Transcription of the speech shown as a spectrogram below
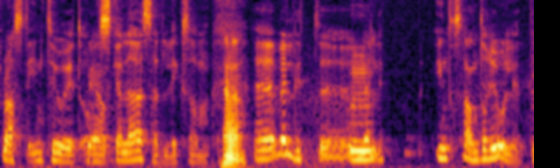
thrust into it och Ja. ska lösa det liksom. Ja. Eh, väldigt, eh, Mm. väldigt intressant och roligt.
